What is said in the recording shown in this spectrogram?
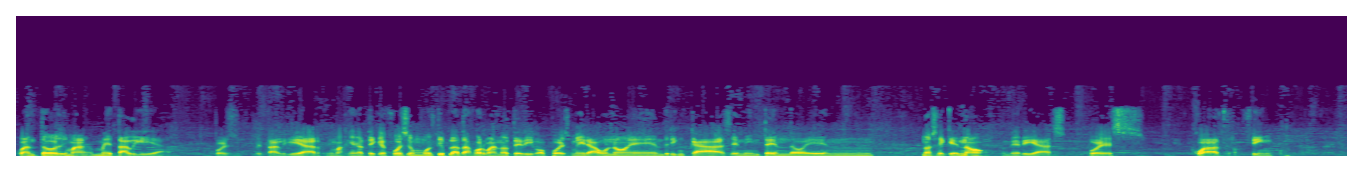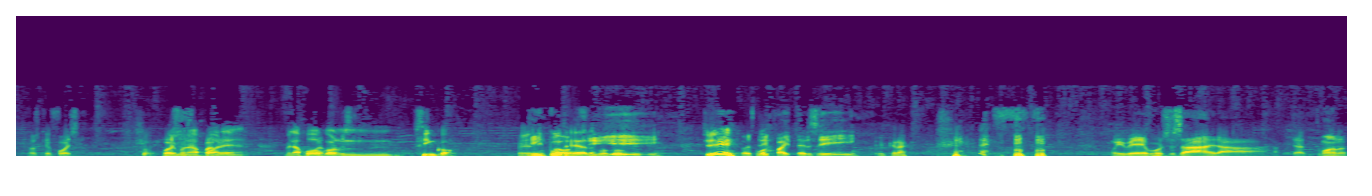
cuántos Metal Gear, pues Metal Gear, imagínate que fuese un multiplataforma, no te digo, pues mira, uno en Dreamcast, en Nintendo, en no sé qué, no, dirías, pues cuatro, cinco, los que fuese. Pues, me la jugaré. Me la juego con 5. Ni ¿Cinco? puta idea tampoco. Sí, ¿Sí? Cinco, Street Buah, Fighter, sí. qué crack. Muy bien, pues esa era. Bueno,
